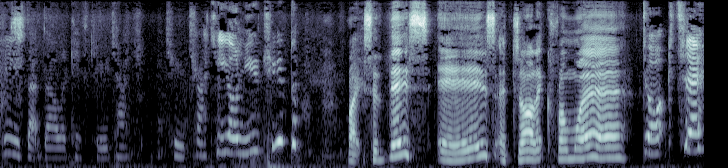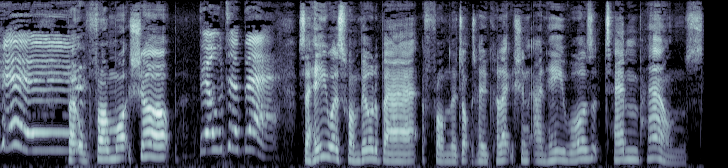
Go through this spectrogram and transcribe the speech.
Please, that Dalek is too chatty, too chatty on YouTube. Right, so this is a Dalek from where? Doctor Who. But from what shop? build a bear. So he was from Build a Bear from the Doctor Who collection, and he was ten pounds.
